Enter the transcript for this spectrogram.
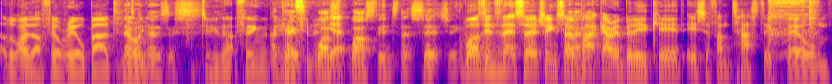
otherwise, I'll feel real bad. No one knows this. Do that thing with the Okay, internet. whilst, Yeah. whilst the internet's searching, Was internet searching? So Uh, Pat Garrett and Billy the Kid. It's a fantastic film.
